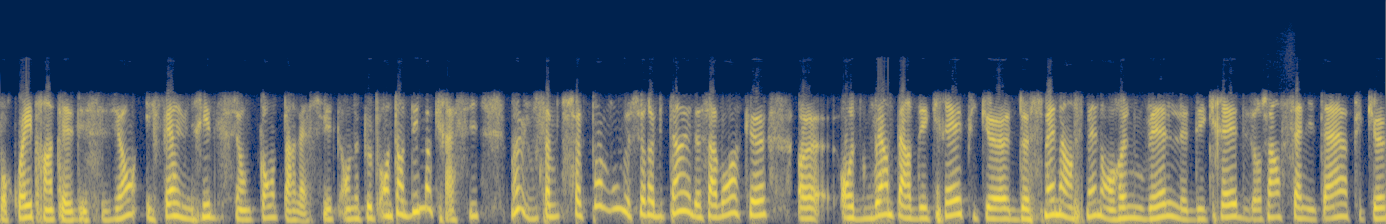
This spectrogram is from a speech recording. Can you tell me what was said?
pourquoi il prend telle décision et faire une reddition de comptes par la suite. On ne peut pas, on est en démocratie. Moi, je- ça vous souhaite pas, vous, Monsieur Robitaille, de savoir que euh, on gouverne par décret, puis que de semaine en semaine, on renouvelle le décret d'urgence sanitaire, puis que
